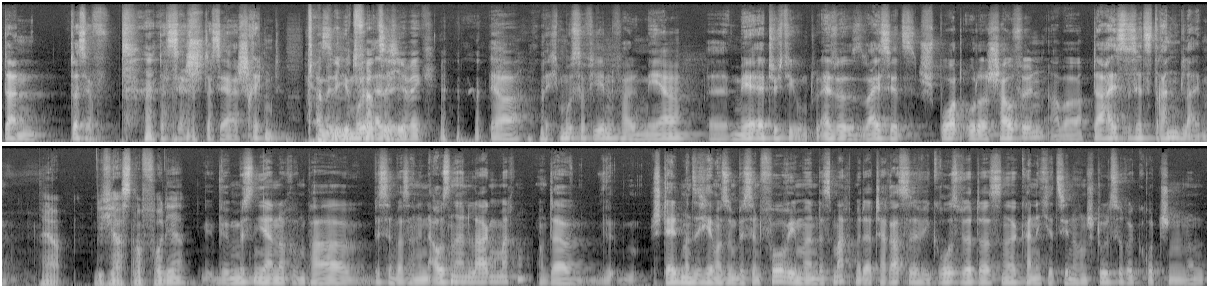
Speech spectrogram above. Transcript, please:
dann das ist ja, das ist ja, das ist ja erschreckend. Dann also bin ich mit 40 also, hier weg. Ja, ich muss auf jeden Fall mehr, äh, mehr Ertüchtigung tun. Also sei es jetzt Sport oder Schaufeln, aber da heißt es jetzt dranbleiben. Ja. Wie viel hast du noch vor dir? Wir müssen ja noch ein paar bisschen was an den Außenanlagen machen. Und da stellt man sich ja immer so ein bisschen vor, wie man das macht mit der Terrasse. Wie groß wird das? Ne? Kann ich jetzt hier noch einen Stuhl zurückrutschen? Und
